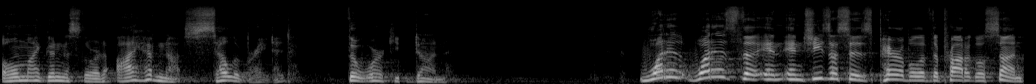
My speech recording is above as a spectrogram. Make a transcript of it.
oh my goodness, Lord, I have not celebrated the work you've done. What is, what is the, in, in Jesus' parable of the prodigal son,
